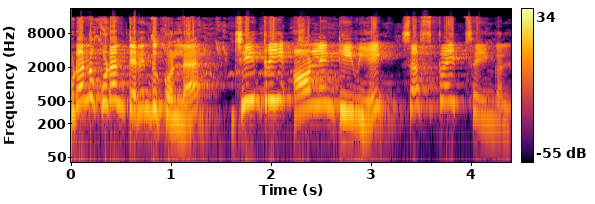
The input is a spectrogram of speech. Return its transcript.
உடனுக்குடன் தெரிந்து கொள்ள ஜி த்ரீ ஆன்லைன் டிவியை சப்ஸ்கிரைப் செய்யுங்கள்.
